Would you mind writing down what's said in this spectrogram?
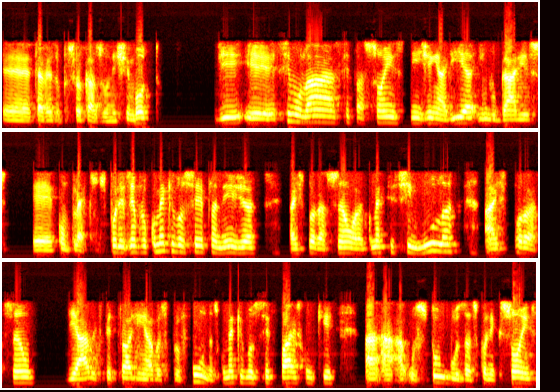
é, através do professor Kazuo Nishimoto, de eh, simular situações de engenharia em lugares complexos. Por exemplo, como é que você planeja a exploração, como é que se simula a exploração de água de petróleo em águas profundas, como é que você faz com que a, a, os tubos, as conexões,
